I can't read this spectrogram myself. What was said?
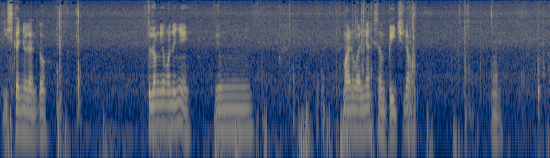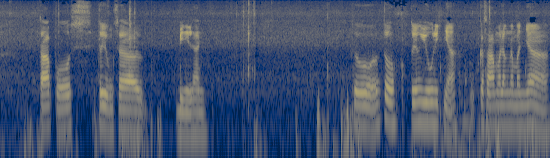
I-scan nyo lang to. Ito lang yung ano niya eh. Yung manual niya, isang page lang. Yan. Tapos, ito yung sa binilhan. So, ito. Ito yung unit niya. Kasama lang naman niya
